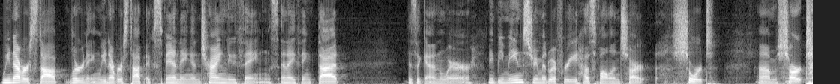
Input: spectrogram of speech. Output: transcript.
we never stop learning, we never stop expanding and trying new things. And I think that is again where maybe mainstream midwifery has fallen short. Short. Um, short.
